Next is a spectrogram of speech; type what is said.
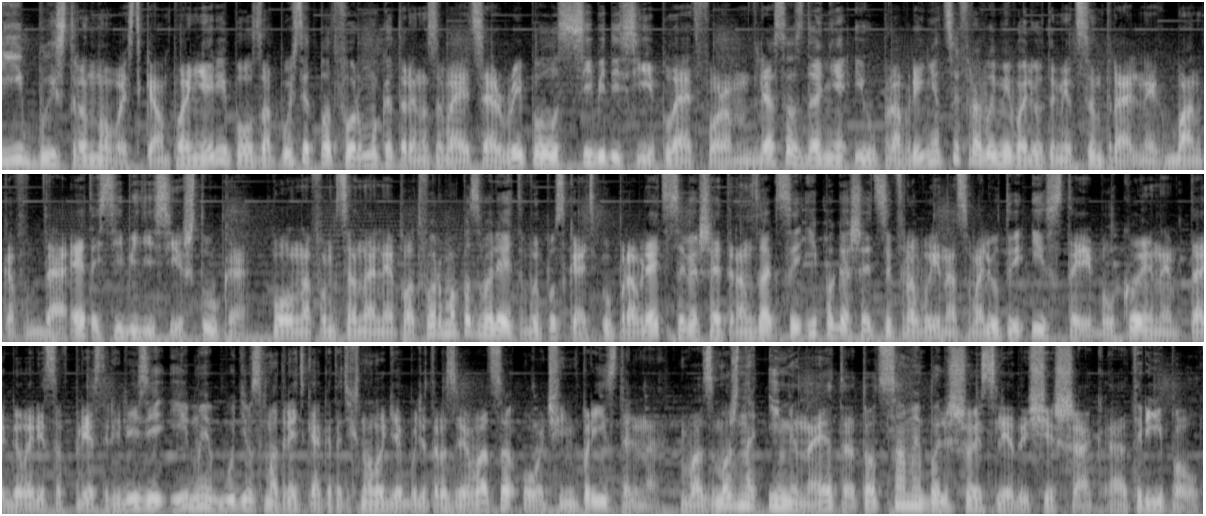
И быстро новость. Компания Ripple запустит платформу, которая называется Ripple CBDC Platform для создания и управления цифровыми валютами центральных банков. Да, это CBDC штука. Полнофункциональная платформа позволяет выпускать, управлять, совершать транзакции и погашать цифровые нацвалюты и стейблкоины. Так говорится в пресс-релизе, и мы будем смотреть, как эта технология будет развиваться очень пристально. Возможно, именно это тот самый большой следующий шаг от Ripple.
